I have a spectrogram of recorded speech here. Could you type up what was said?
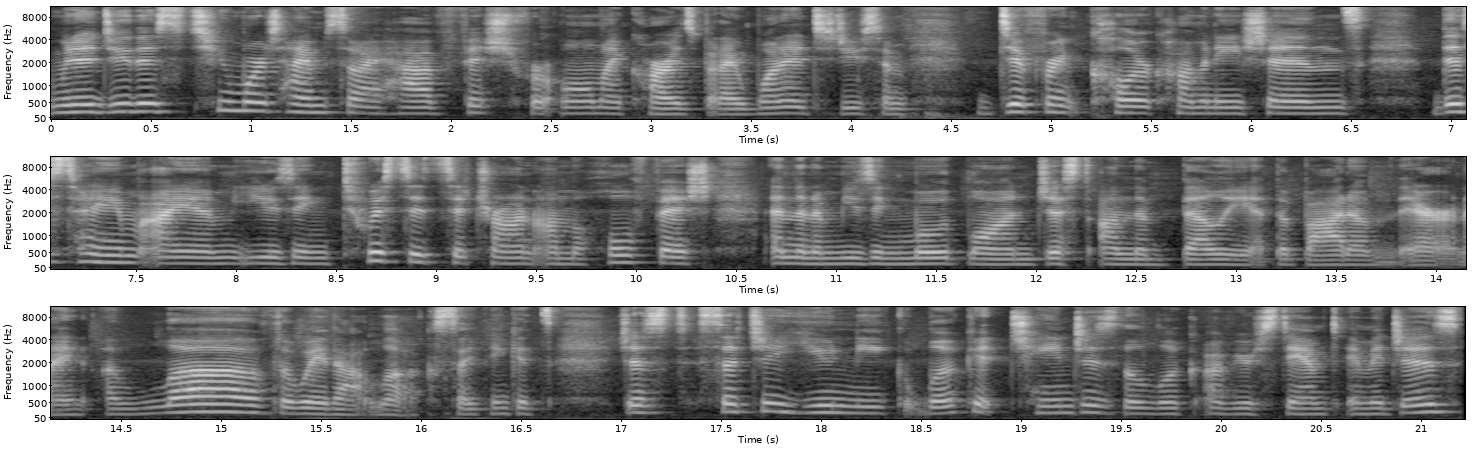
I'm going to do this two more times so I have fish for all my cards, but I wanted to do some different color combinations. This time I am using Twisted Citron on the whole fish and then I'm using Mowed Lawn just on the belly at the bottom there. And I, I love the way that looks. I think it's just such a unique look. It changes the look of your stamped images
